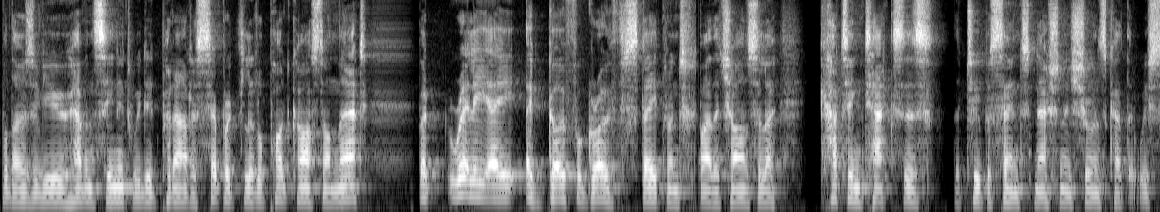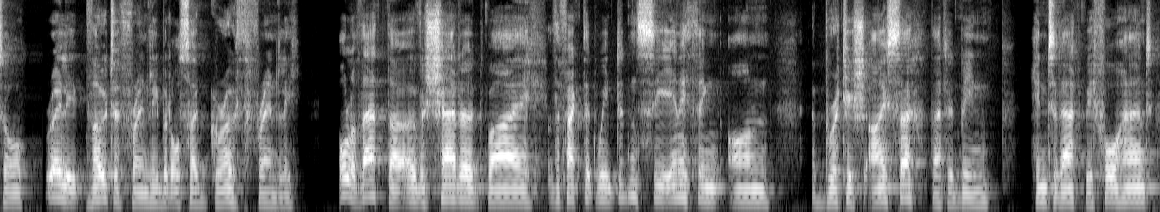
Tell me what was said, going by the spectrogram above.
For those of you who haven't seen it, we did put out a separate little podcast on that. But really, a, a go for growth statement by the Chancellor, cutting taxes, the 2% national insurance cut that we saw, really voter friendly, but also growth friendly. All of that, though, overshadowed by the fact that we didn't see anything on a British ISA that had been hinted at beforehand,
